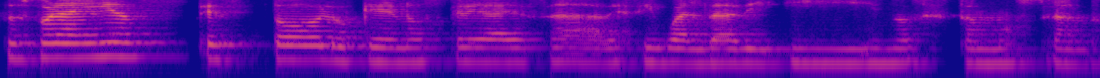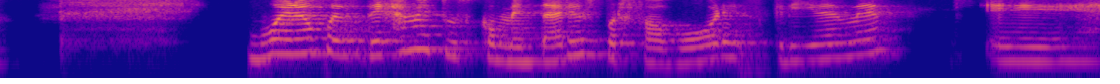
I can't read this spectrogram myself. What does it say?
pues por ahí es, todo lo que nos crea esa desigualdad y nos está mostrando. Bueno, pues déjame tus comentarios, por favor, escríbeme. Eh,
